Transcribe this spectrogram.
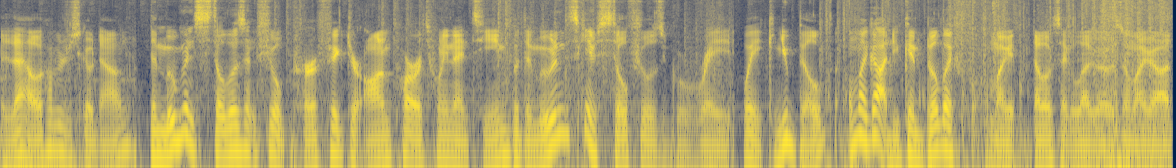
Did that helicopter just go down? The movement still doesn't feel perfect or on par with 2019, but the movement in this game still feels great. Wait, can you build? Oh my god, you can build like... Oh my... That looks like Legos. Oh my god.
